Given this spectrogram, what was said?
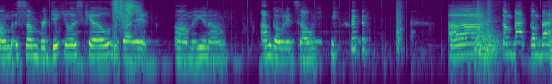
Um, some ridiculous kills, but um, you know, I'm goaded, so uh come back, come back.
